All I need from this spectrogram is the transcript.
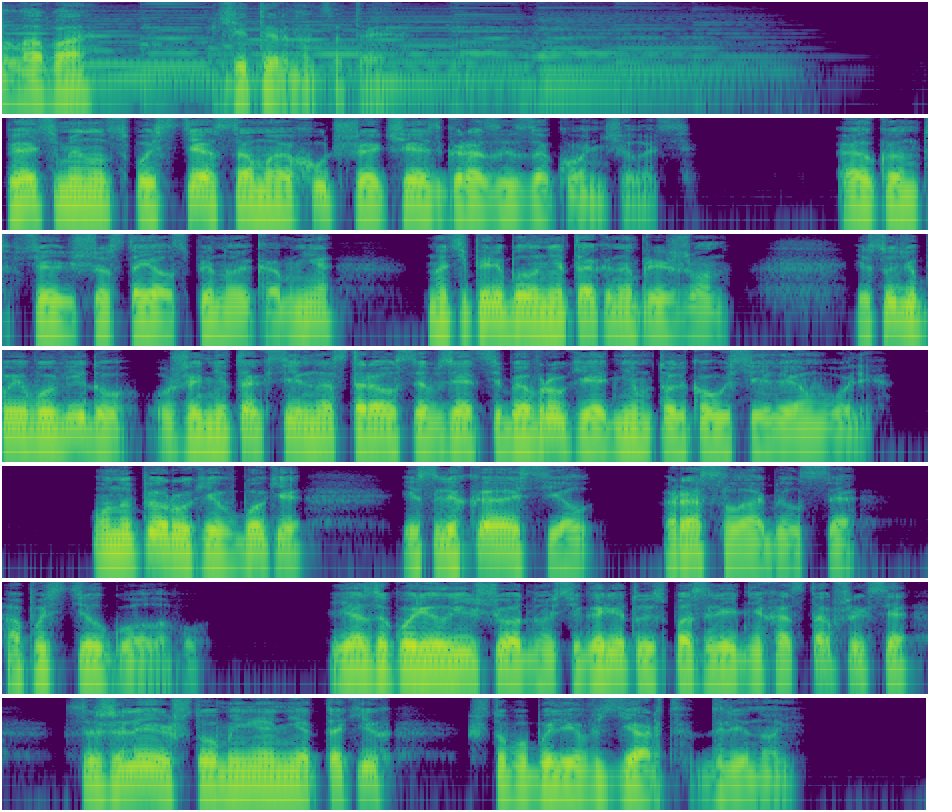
Глава 14 Пять минут спустя самая худшая часть грозы закончилась. Элконд все еще стоял спиной ко мне, но теперь был не так напряжен, и, судя по его виду, уже не так сильно старался взять себя в руки одним только усилием воли. Он упер руки в боки и слегка осел, расслабился, опустил голову. Я закурил еще одну сигарету из последних оставшихся, сожалею, что у меня нет таких, чтобы были в ярд длиной.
